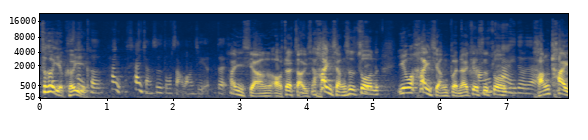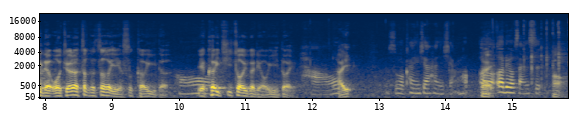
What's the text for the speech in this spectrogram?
这个也可以。汉汉汉翔是多少？忘记了。对。汉翔哦，再找一下。汉翔是做，因为汉翔本来就是做航太的，我觉得这个这个也是可以的，也可以去做一个留意。对。好。哎，是我看一下汉翔哈，呃，二六三四。好。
